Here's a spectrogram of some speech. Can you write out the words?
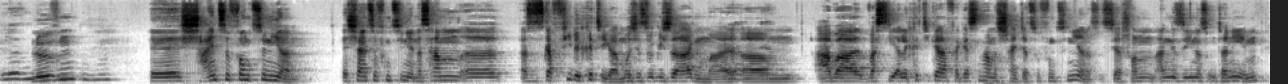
Löwen. Löwen. Äh, scheint zu funktionieren. es scheint zu funktionieren. Das haben, äh, also es gab viele Kritiker, muss ich jetzt wirklich sagen mal. Ja, ähm, Aber was die alle Kritiker vergessen haben, es scheint ja zu funktionieren. Das ist ja schon ein angesehenes Unternehmen.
